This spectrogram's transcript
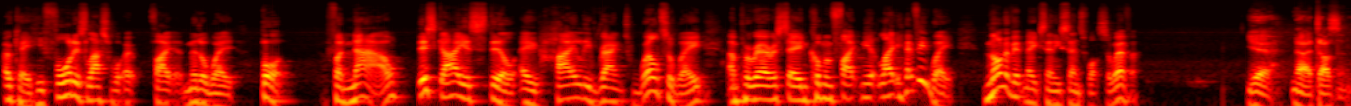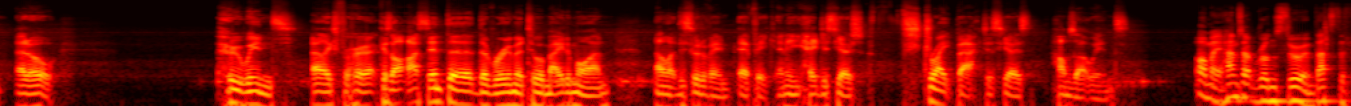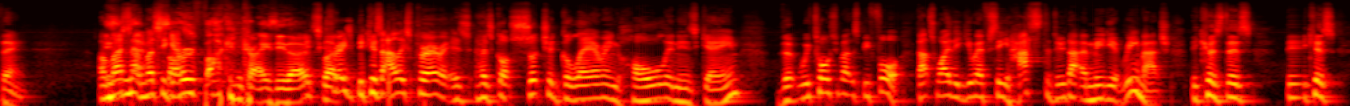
okay, he fought his last fight at middleweight, but for now, this guy is still a highly ranked welterweight, and Pereira saying, "Come and fight me at light heavyweight." None of it makes any sense whatsoever. Yeah, no, it doesn't at all. who wins, Alex Pereira? Because I, I sent the the rumor to a mate of mine. I'm like, this would have been epic, and he, he just goes straight back, just goes, Khamzat wins. Oh mate, Khamzat runs through him. That's the thing. Unless unless he so gets fucking crazy though. It's Like, crazy because Alex Pereira is, has got such a glaring hole in his game that we've talked about this before. That's why the UFC has to do that immediate rematch because there's because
